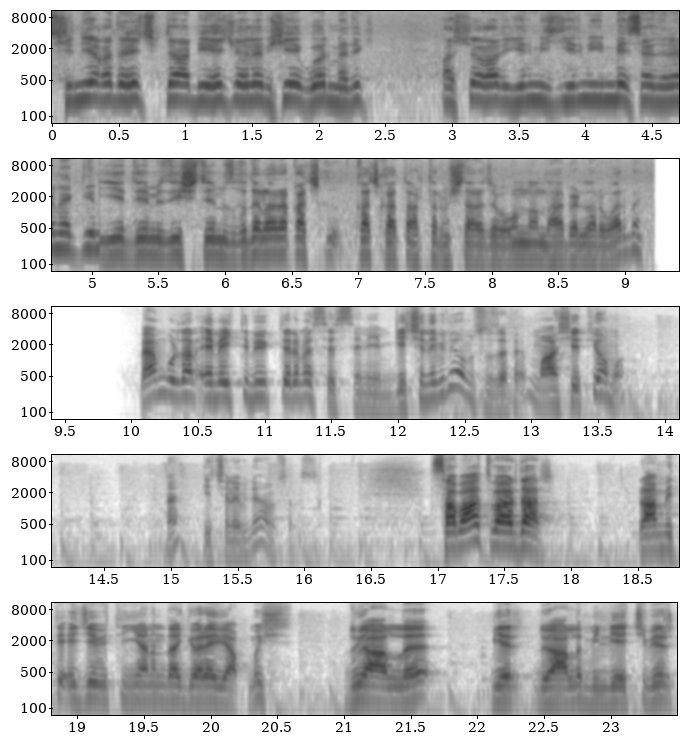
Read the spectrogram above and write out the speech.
şimdiye kadar hiç daha bir hiç öyle bir şey görmedik. Aşağı yukarı 20 20 25 senedir emekliyim. Yediğimiz, içtiğimiz gıdalara kaç kaç kat arttırmışlar acaba? Ondan da haberleri var mı? Ben buradan emekli büyüklerime sesleneyim. Geçinebiliyor musunuz efendim? Maaş yetiyor mu? He? Geçinebiliyor musunuz? Sabahat Vardar, rahmetli Ecevit'in yanında görev yapmış, duyarlı bir, duyarlı milliyetçi bir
